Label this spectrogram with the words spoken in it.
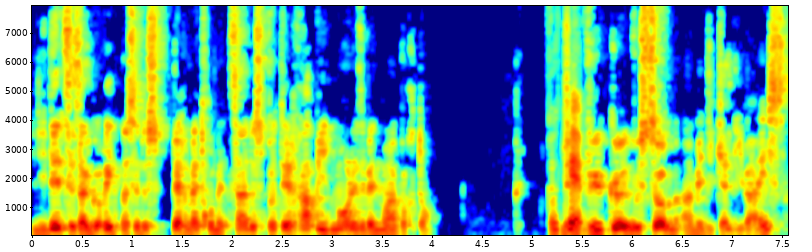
l'idée de ces algorithmes, c'est de se permettre aux médecins de spotter rapidement les événements importants. Okay. Mais vu que nous sommes un medical device,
